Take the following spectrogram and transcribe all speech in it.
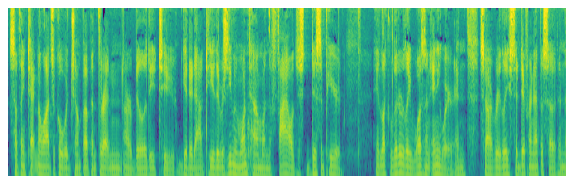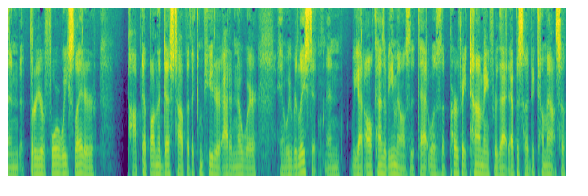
something technological would jump up and threaten our ability to get it out to you. There was even one time when the file just disappeared. It like literally wasn't anywhere. And so I released a different episode and then three or four weeks later, popped up on the desktop of the computer out of nowhere and we released it and we got all kinds of emails that that was the perfect timing for that episode to come out. So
